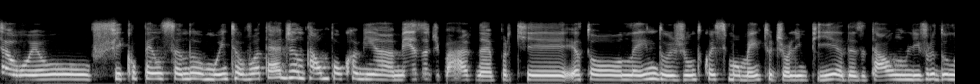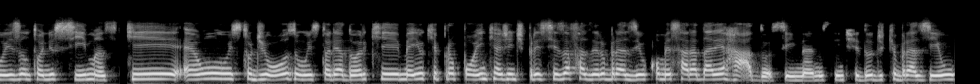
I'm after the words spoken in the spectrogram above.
Então, eu fico pensando muito, eu vou até adiantar um pouco a minha mesa de bar, né? Porque eu tô lendo, junto com esse momento de Olimpíadas e tal, um livro do Luiz Antônio Simas, que é um estudioso, um historiador que meio que propõe que a gente precisa fazer o Brasil começar a dar errado, assim, né? No sentido de que o Brasil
